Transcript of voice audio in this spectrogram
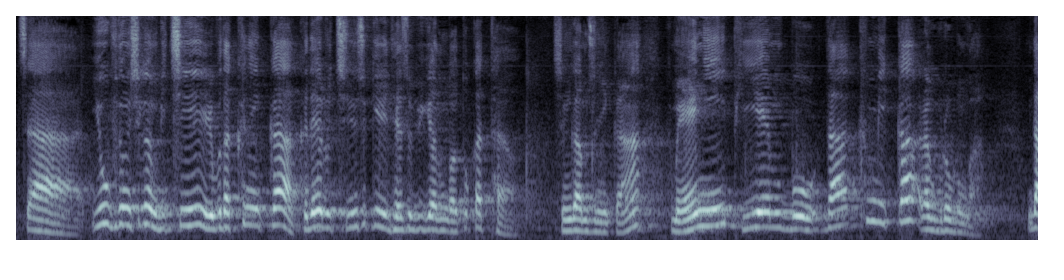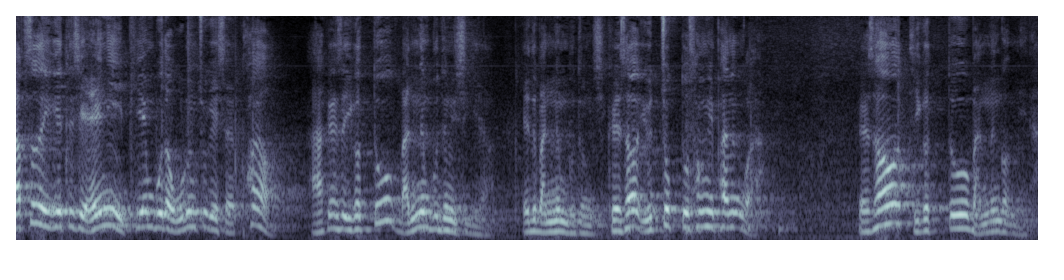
자, 이 부등식은 밑이 1보다 크니까 그대로 진수끼리 대수 비교하는 거 똑같아요. 증감수니까. 그럼 n이 bn보다 큽니까? 라고 물어본 거야. 근데 앞서서 얘기했듯이 n이 bn보다 오른쪽에 있어요. 커요. 아, 그래서 이것도 맞는 부등식이에요. 얘도 맞는 부등식. 그래서 이쪽도 성립하는 거야. 그래서 디귿도 맞는 겁니다.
